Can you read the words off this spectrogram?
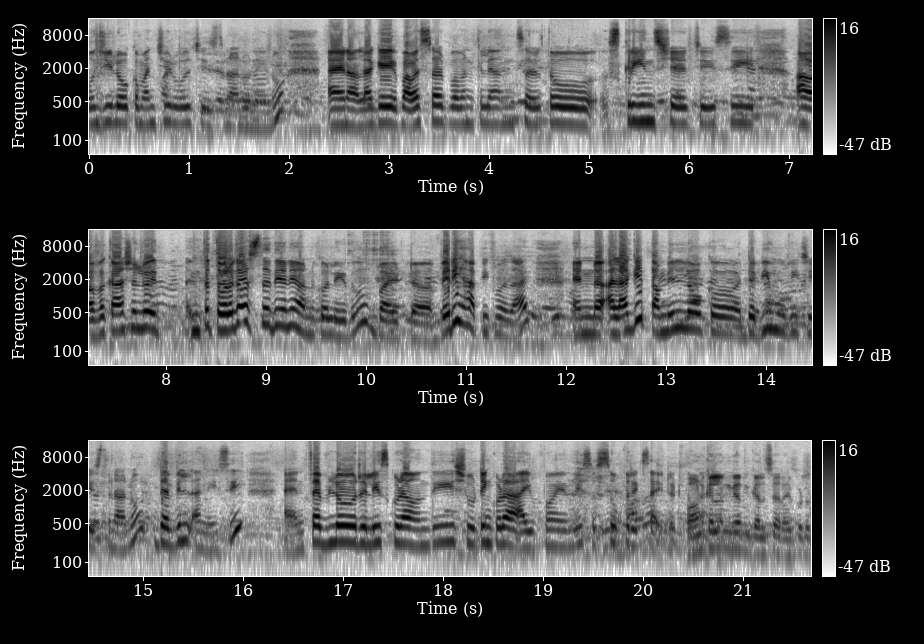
ఓజీలో ఒక మంచి రోల్ చేస్తున్నాను నేను. అండ్ అలాగే పవర్ స్టార్ పవన్ కళ్యాణ్ సార్తో స్క్రీన్స్ షేర్ చేసి ఆ అవకాశాలు ఇంత త్వరగా వస్తుంది అని అనుకోలేదు but very happy for that and అలాగే తమిళ్ళో ఒక డెబ్యూ మూవీ చేస్తున్నాను డెవిల్ అనేసి. అండ్ ఫెబ్లో రిలీజ్ కూడా ఉంది షూటింగ్ కూడా అయిపోయింది so super excited Pawan Kalyan గారిని కలిసారా ఇప్పుడు?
